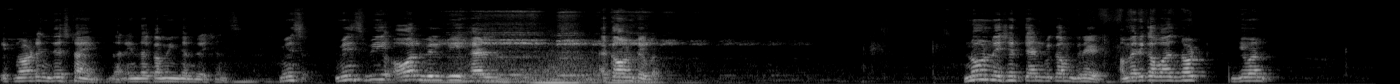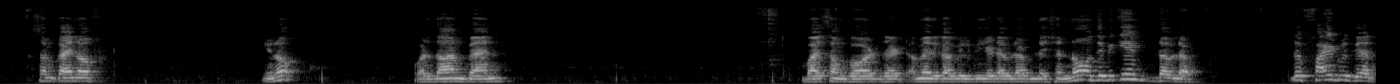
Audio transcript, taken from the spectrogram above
if not in this time then in the coming generations. Means means we all will be held accountable. No nation can become great. America was not given some kind of you know vardhan ban by some god that America will be a developed nation. No, they became developed. They fight with their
